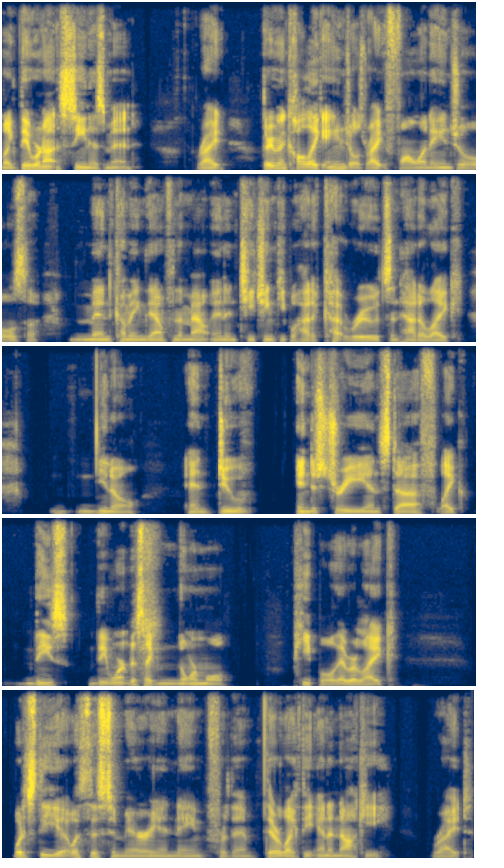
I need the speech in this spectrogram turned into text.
like they were not seen as men, right? They're even called like angels, right? Fallen angels, uh, men coming down from the mountain and teaching people how to cut roots and how to like, you know, and do industry and stuff. Like these, they weren't just like normal people. They were like, what's the uh, what's the Sumerian name for them? They're like the Anunnaki, right?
